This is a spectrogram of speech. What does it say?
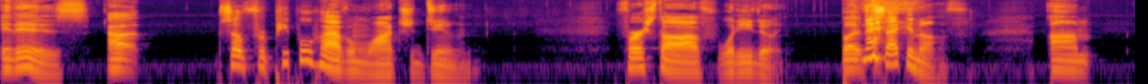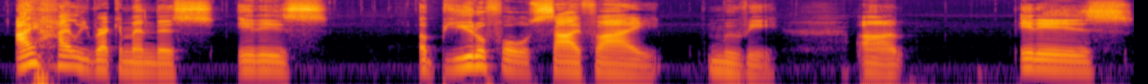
it is. Uh, so for people who haven't watched Dune, first off, what are you doing? But second off, um, I highly recommend this. It is a beautiful sci-fi movie. Uh, it is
